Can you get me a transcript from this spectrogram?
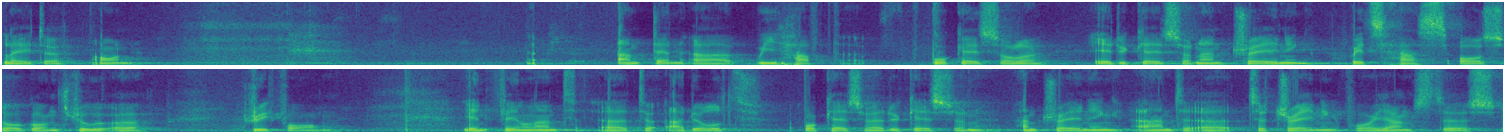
later on. And then uh, we have vocational education and training, which has also gone through a reform. In Finland, uh, the adult vocational education and training and uh, the training for youngsters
